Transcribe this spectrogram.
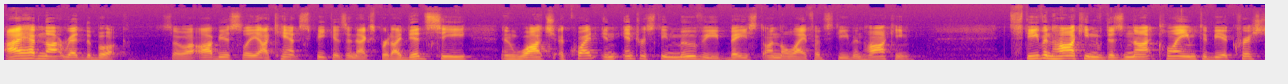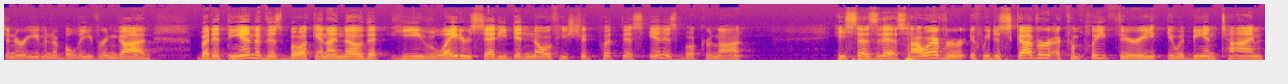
I have not read the book, so obviously I can't speak as an expert. I did see and watch a quite an interesting movie based on the life of Stephen Hawking. Stephen Hawking does not claim to be a Christian or even a believer in God. But at the end of this book, and I know that he later said he didn't know if he should put this in his book or not, he says this However, if we discover a complete theory, it would be in time,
